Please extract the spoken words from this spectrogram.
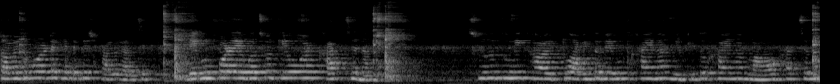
টমেটো পোড়াটা খেতে বেশ ভালো লাগছে। বেগুন পোড়া এবছর কেউ আর খাচ্ছে না। শুধু তুমি খাও একটু। আমি তো বেগুন খাই না মিঠি তো খাই না মাও খাচ্ছে না।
